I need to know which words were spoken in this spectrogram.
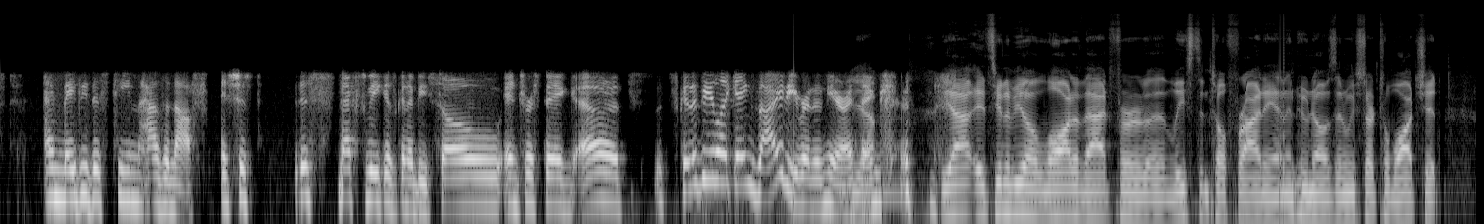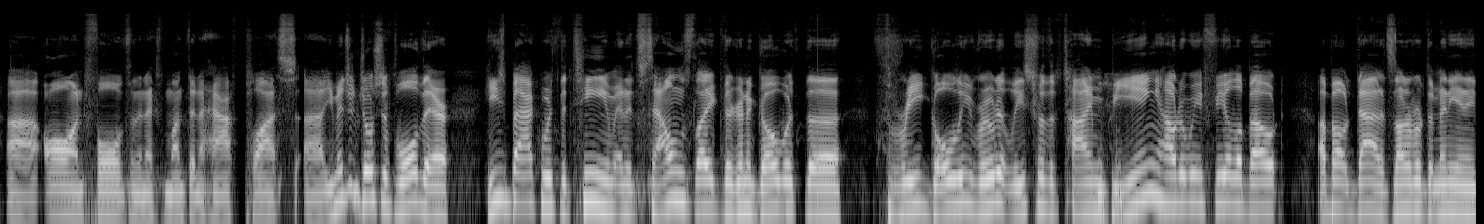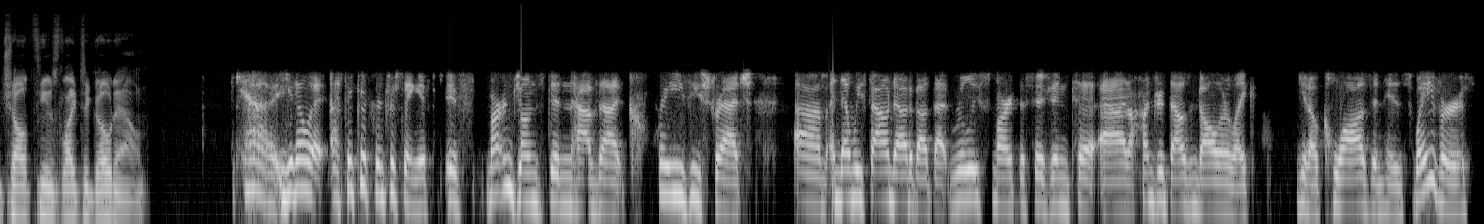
and maybe this team has enough. It's just this next week is going to be so interesting. Uh, it's it's going to be like anxiety written here. I yeah. think. yeah, it's going to be a lot of that for at least until Friday, and then who knows? Then we start to watch it uh, all unfold for the next month and a half plus. Uh, you mentioned Joseph Woll there. He's back with the team, and it sounds like they're going to go with the three goalie route at least for the time being. How do we feel about about that? It's not a route that many NHL teams like to go down. Yeah, you know what? I think it's interesting. If if Martin Jones didn't have that crazy stretch, um, and then we found out about that really smart decision to add a hundred thousand dollar like you know clause in his waivers,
